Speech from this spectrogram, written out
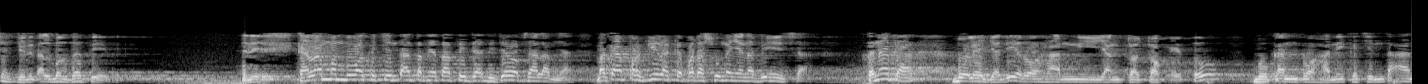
Syekh Junid Al-Baghdadi. Jadi kalau membawa kecintaan ternyata tidak dijawab salamnya, maka pergilah kepada sungainya Nabi Isa. Kenapa? Boleh jadi rohani yang cocok itu bukan rohani kecintaan,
